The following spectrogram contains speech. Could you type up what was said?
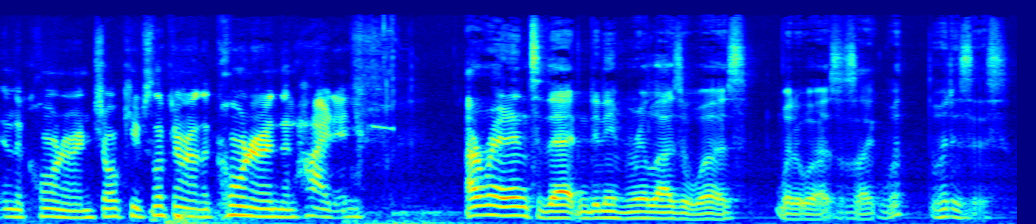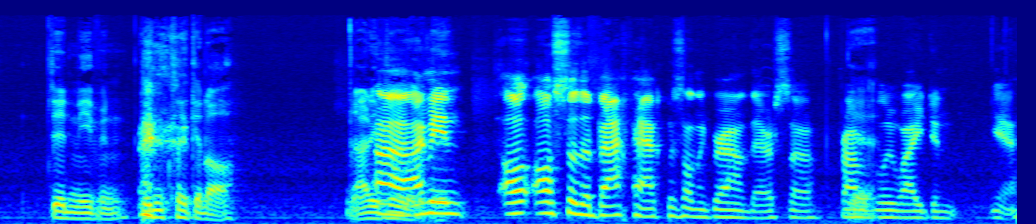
in the corner, and Joel keeps looking around the corner and then hiding. I ran into that and didn't even realize it was what it was. I was like, "What? What is this?" Didn't even didn't click at all. Not Uh, even. little I mean, al- also the backpack was on the ground there, so probably why you didn't. Yeah,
